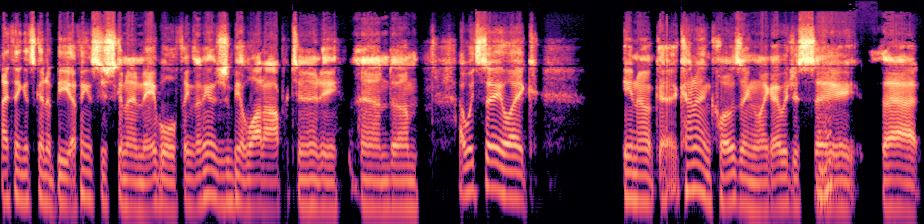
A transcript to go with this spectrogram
I think it's going to be, I think it's just going to enable things. I think there's going to be a lot of opportunity. And um, I would say, like, you know, kind of in closing, like, I would just say mm-hmm. that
